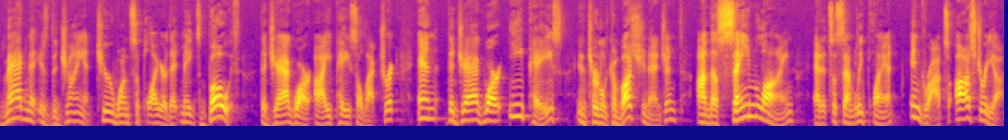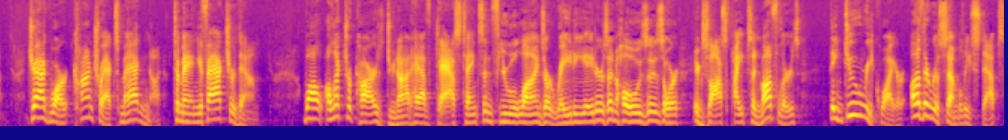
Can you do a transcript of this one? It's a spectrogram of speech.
Magna is the giant Tier 1 supplier that makes both the Jaguar I-Pace electric and the Jaguar E-Pace internal combustion engine on the same line at its assembly plant in Graz, Austria. Jaguar contracts Magna to manufacture them. While electric cars do not have gas tanks and fuel lines or radiators and hoses or exhaust pipes and mufflers, they do require other assembly steps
